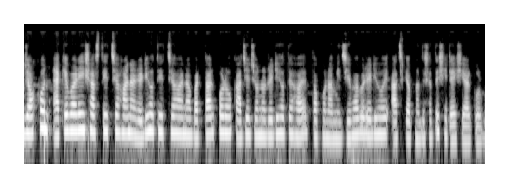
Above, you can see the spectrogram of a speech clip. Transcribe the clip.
যখন একেবারেই সাজতে ইচ্ছে হয় না, রেডি হতে ইচ্ছে হয় না, বাট তারপরও কাজের জন্য রেডি হতে হয়, তখন আমি যেভাবে রেডি হই আজকে আপনাদের সাথে সেটাই শেয়ার করব।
